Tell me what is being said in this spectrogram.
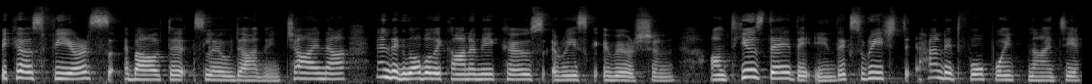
because fears about a slowdown in China and the global economy cause risk aversion. On Tuesday, the index reached 104.90,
